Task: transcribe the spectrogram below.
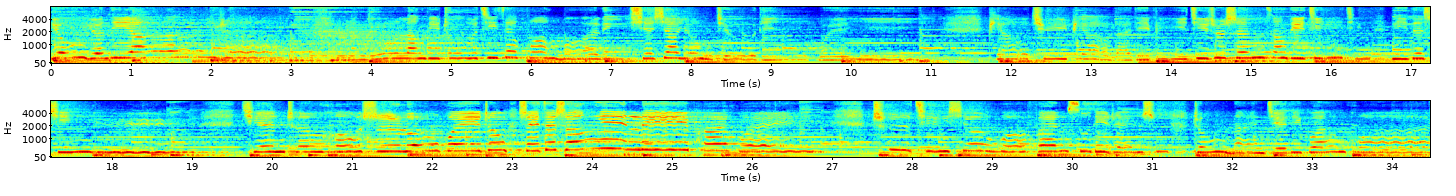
永远的爱浪的足迹在荒漠里写下永久的回忆。飘去飘来的笔迹，是深藏的激情，你的心语。前尘后世轮回中，谁在声音里徘徊？痴情笑我凡俗的人世，终难解的关怀。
